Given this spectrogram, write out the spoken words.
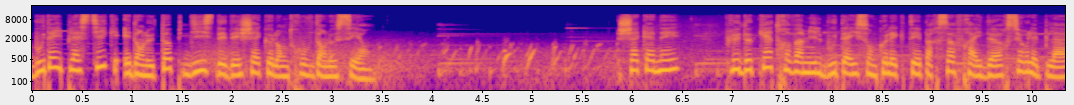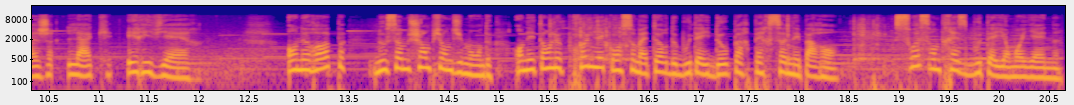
bouteille plastique est dans le top 10 des déchets que l'on trouve dans l'océan. Chaque année, plus de 80 000 bouteilles sont collectées par Surfrider sur les plages, lacs et rivières. En Europe, nous sommes champions du monde en étant le premier consommateur de bouteilles d'eau par personne et par an. 73 bouteilles en moyenne.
